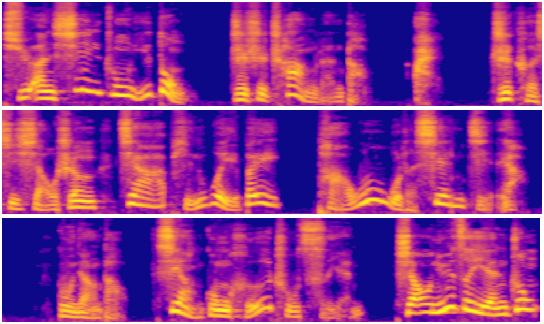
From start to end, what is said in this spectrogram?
徐安心中一动，只是怅然道：“哎，只可惜小生家贫位卑，怕误了仙姐呀。”姑娘道：“相公何出此言？”小女子眼中，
